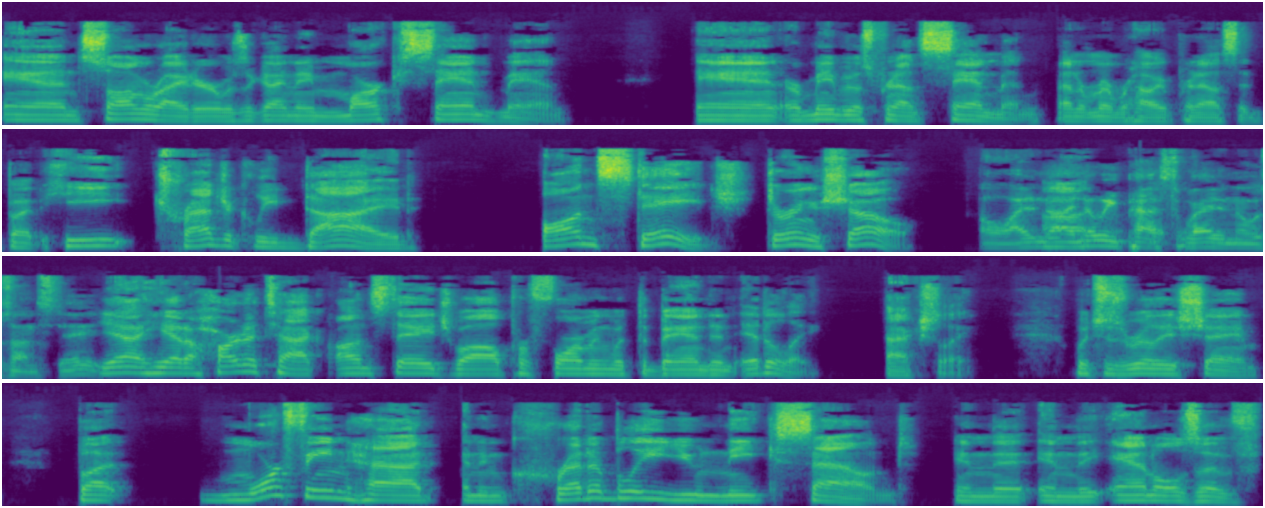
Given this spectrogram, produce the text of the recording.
and songwriter was a guy named Mark Sandman. And, or maybe it was pronounced Sandman. I don't remember how he pronounced it, but he tragically died on stage during a show. Oh, I know. I Uh, know he passed away. I didn't know it was on stage. Yeah, he had a heart attack on stage while performing with the band in Italy, actually, which is really a shame. But Morphine had an incredibly unique sound in the in the annals of,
